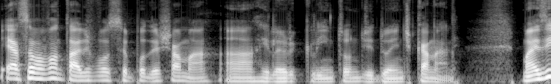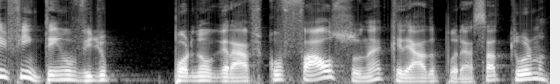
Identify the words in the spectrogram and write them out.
essa é uma vantagem de você poder chamar a Hillary Clinton de doente canalha. Mas, enfim, tem o um vídeo pornográfico falso, né? Criado por essa turma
